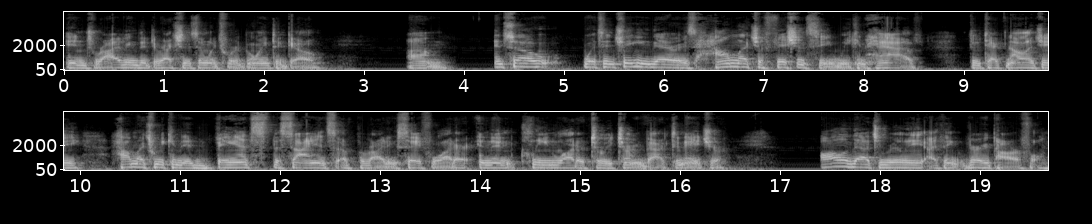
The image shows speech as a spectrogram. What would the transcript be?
in driving the directions in which we're going to go. Um, and so, what's intriguing there is how much efficiency we can have through technology, how much we can advance the science of providing safe water and then clean water to return back to nature all of that's really, I think, very powerful.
